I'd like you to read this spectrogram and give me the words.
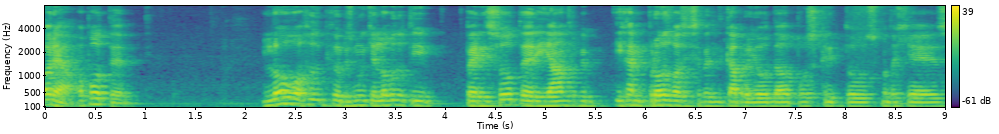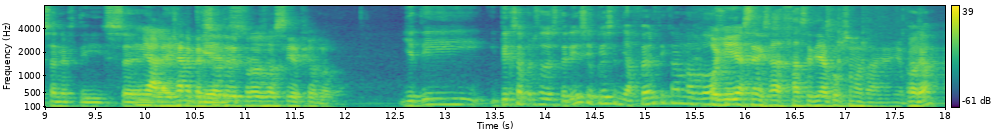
Ε, μ, ωραία, οπότε λόγω αυτού του πληθωρισμού και λόγω του ότι περισσότεροι άνθρωποι είχαν πρόσβαση σε επενδυτικά προϊόντα όπως κρυπτος, μετοχές, NFTs. ε, Ναι, αλλά είχαν ETFs, περισσότερη πρόσβαση για ποιο λόγο; Γιατί υπήρξαν περισσότερες εταιρείες οι οποίες ενδιαφέρθηκαν να δώσουν. Όχι, για συνέχισε, θα- θα σε διακόψω μετά. για πες. Ωραία.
